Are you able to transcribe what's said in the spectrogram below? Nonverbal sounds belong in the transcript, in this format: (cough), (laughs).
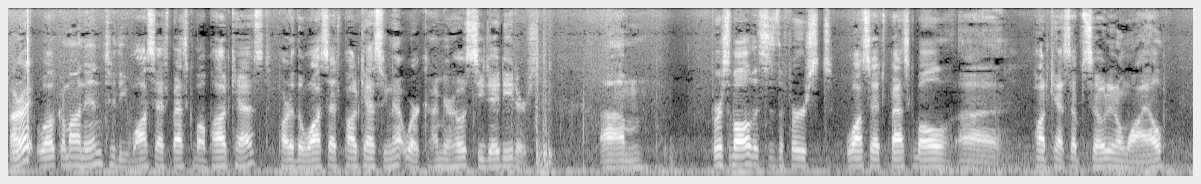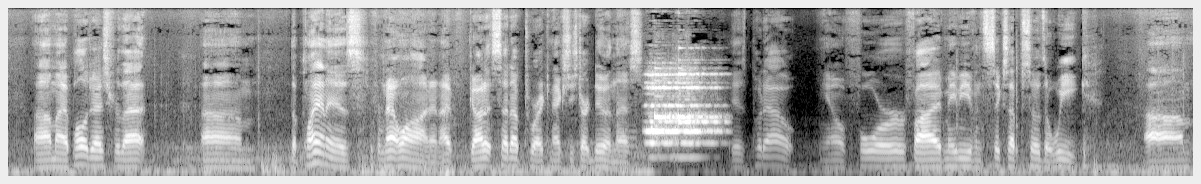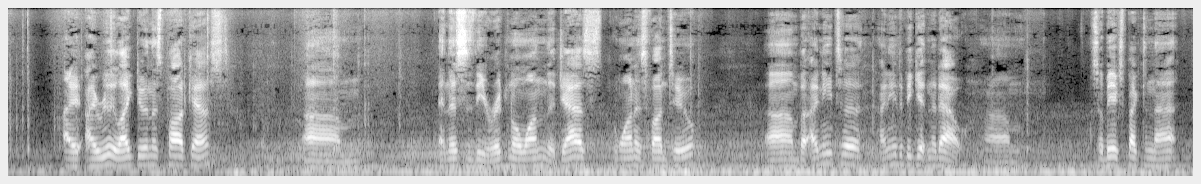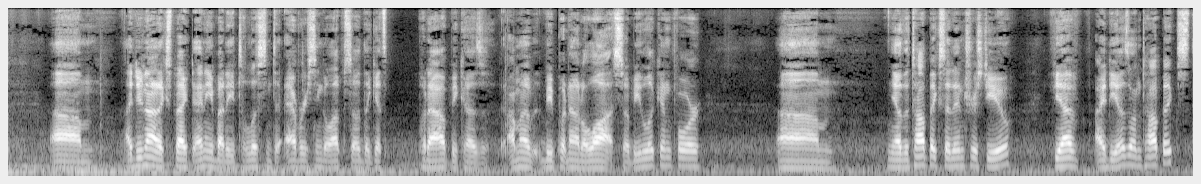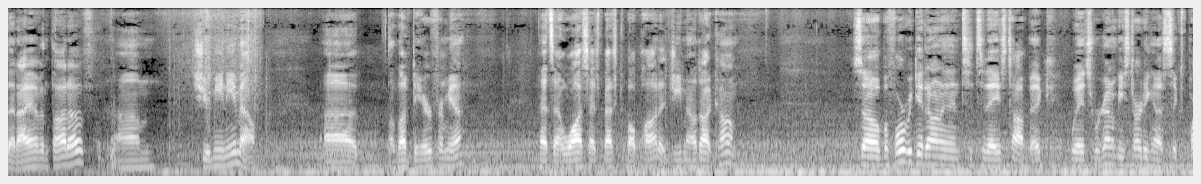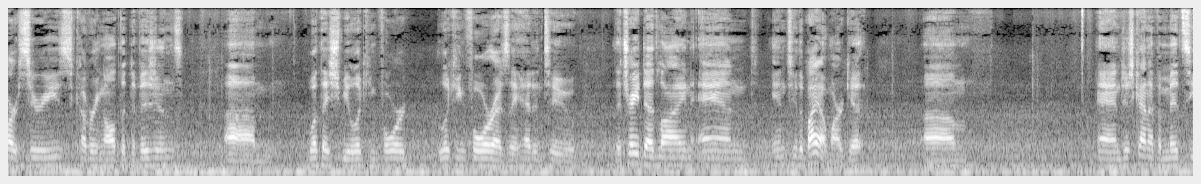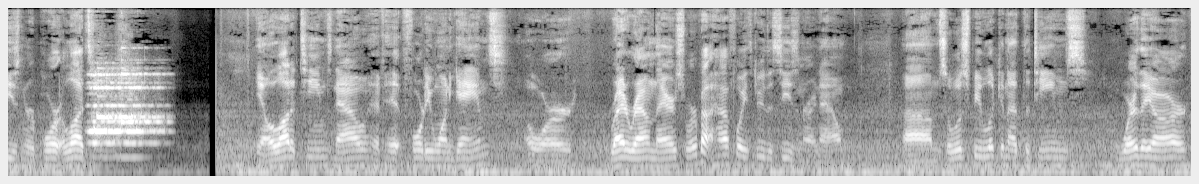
All right, welcome on in to the Wasatch Basketball Podcast, part of the Wasatch Podcasting Network. I'm your host, CJ Dieters. Um, first of all, this is the first Wasatch Basketball uh, podcast episode in a while. Um, I apologize for that. Um, the plan is from now on, and I've got it set up to where I can actually start doing this, is put out, you know, four, five, maybe even six episodes a week. Um, I, I really like doing this podcast. Um, and this is the original one. The jazz one is fun too. Um, but I need to I need to be getting it out. Um, so be expecting that. Um, I do not expect anybody to listen to every single episode that gets put out because I'm gonna be putting out a lot. So be looking for, um, you know, the topics that interest you if you have ideas on topics that I haven't thought of, um, shoot me an email. Uh, I'd love to hear from you. That's at wasatchbasketballpod at gmail.com. So, before we get on into today's topic, which we're going to be starting a six part series covering all the divisions, um, what they should be looking forward looking for as they head into the trade deadline and into the buyout market. Um, and just kind of a mid-season report. A lot, of, you know, a lot of teams now have hit 41 games or right around there. So we're about halfway through the season right now. Um, so we'll just be looking at the teams where they are,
